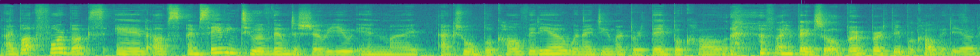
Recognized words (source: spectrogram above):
I bought four books, and I'm saving two of them to show you in my actual book haul video when I do my birthday book haul, my eventual birthday book haul video.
